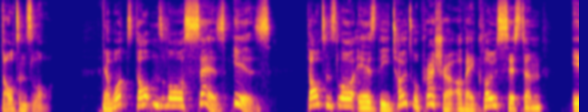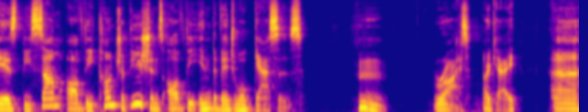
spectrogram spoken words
Dalton's law. Now, what Dalton's law says is Dalton's law is the total pressure of a closed system is the sum of the contributions of the individual gases. Hmm. Right. Okay. Uh,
